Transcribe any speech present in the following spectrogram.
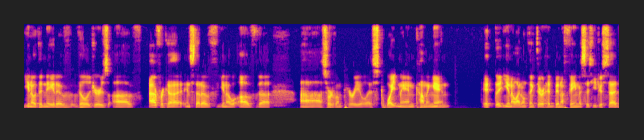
you know, the native villagers of Africa instead of you know of the uh, sort of imperialist white man coming in it you know i don't think there had been a famous as you just said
